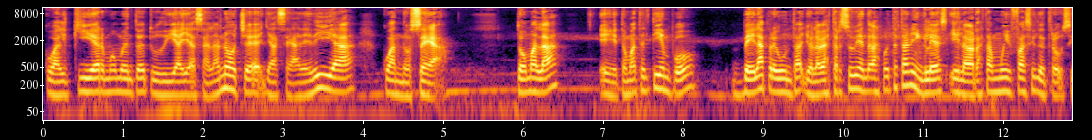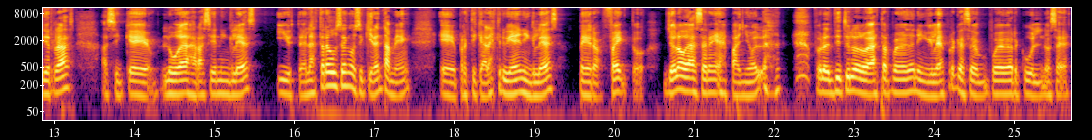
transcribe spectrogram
cualquier momento de tu día, ya sea en la noche, ya sea de día, cuando sea. Tómala, eh, tómate el tiempo, ve la pregunta, yo la voy a estar subiendo, las preguntas están en inglés y la verdad está muy fácil de traducirlas, así que lo voy a dejar así en inglés y ustedes las traducen o si quieren también eh, practicar escribir en inglés, perfecto. Yo lo voy a hacer en español, pero el título lo voy a estar poniendo en inglés porque se puede ver cool, no sé.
